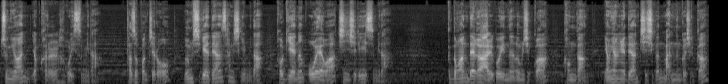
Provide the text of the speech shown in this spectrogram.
중요한 역할을 하고 있습니다. 다섯 번째로 음식에 대한 상식입니다. 거기에는 오해와 진실이 있습니다. 그동안 내가 알고 있는 음식과 건강, 영양에 대한 지식은 맞는 것일까?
